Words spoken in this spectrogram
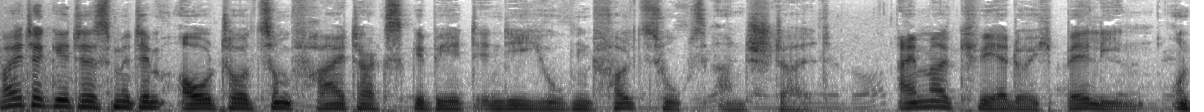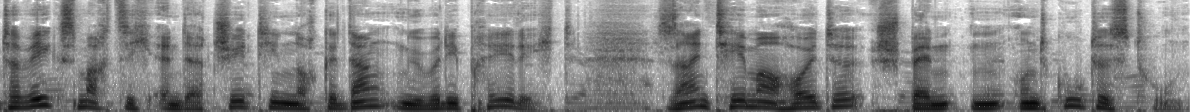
Weiter geht es mit dem Auto zum Freitagsgebet in die Jugendvollzugsanstalt. Einmal quer durch Berlin. Unterwegs macht sich Ender Cetin noch Gedanken über die Predigt. Sein Thema heute Spenden und Gutes tun.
